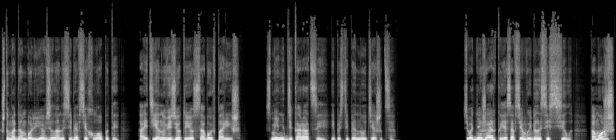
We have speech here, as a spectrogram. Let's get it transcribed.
что мадам Болье взяла на себя все хлопоты, а Этьен увезет ее с собой в Париж, сменит декорации и постепенно утешится. Сегодня жарко, я совсем выбилась из сил. Поможешь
